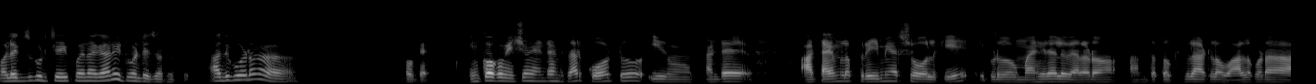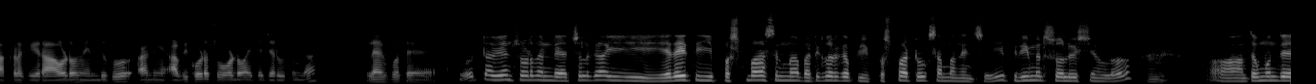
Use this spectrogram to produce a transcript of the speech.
వాళ్ళు ఎగ్జిక్యూట్ చేయకపోయినా కానీ ఇటువంటివి జరుగుతాయి. అది కూడా ఓకే. ఇంకొక విషయం ఏంటంటే సార్ కోర్టు ఈ అంటే ఆ టైంలో ప్రీమియర్ షోలకి ఇప్పుడు మహిళలు వెళ్ళడం అంత తొక్కిసలాటలో వాళ్ళు కూడా అక్కడికి రావడం ఎందుకు అని అవి కూడా చూడడం అయితే జరుగుతుందా? లేకపోతే కోర్టు అవేం చూడదండి. యాక్చువల్గా ఈ ఏదైతే ఈ పుష్ప సినిమా పర్టికులర్గా ఈ పుష్ప టూకి సంబంధించి ప్రీమియర్ షోల విషయంలో అంతకుముందే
